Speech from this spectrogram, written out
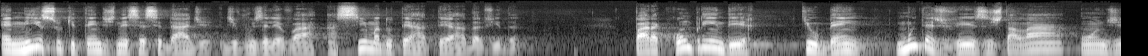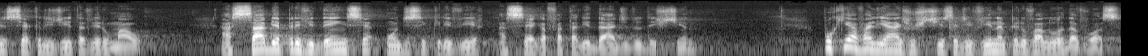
é nisso que tendes necessidade de vos elevar acima do terra a terra da vida, para compreender que o bem muitas vezes está lá onde se acredita ver o mal. A sábia previdência onde se crê ver a cega fatalidade do destino. Por que avaliar a justiça divina pelo valor da vossa?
